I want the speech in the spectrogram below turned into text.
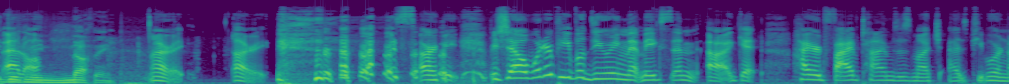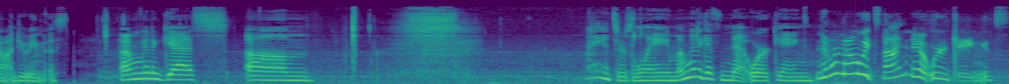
that at all. me nothing. All right. All right. Sorry. Michelle, what are people doing that makes them uh, get hired five times as much as people who are not doing this? I'm gonna guess. Um, my answer's lame. I'm gonna guess networking. No, no, it's not networking. It's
